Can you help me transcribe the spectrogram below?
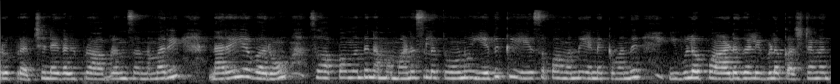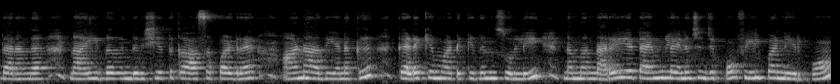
ஒரு பிரச்சனைகள் ப்ராப்ளம்ஸ் அந்த மாதிரி நிறைய வரும். ஸோ அப்போ வந்து நம்ம மனசில் தோணும் எதுக்கு ஏசப்பா வந்து எனக்கு வந்து இவ்வளோ பாடுகள் இவ்வளோ கஷ்டங்கள் தராங்க. நான் இதை இந்த விஷயத்துக்கு ஆசைப்படுறேன். ஆனால் அது எனக்கு கிடைக்க மாட்டேங்குதுன்னு சொல்லி நம்ம நிறைய டைமில் என்ன செஞ்சுருப்போம்? ஃபீல் பண்ணியிருப்போம்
